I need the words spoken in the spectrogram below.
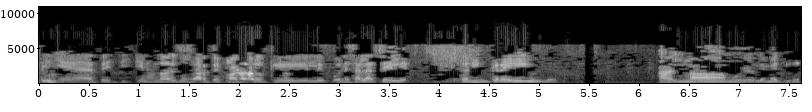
Tenía- te- tiene uno de esos artefactos que le pones a la tele. Son increíbles. Ah, Y Ah, muy bien. Le metimos,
